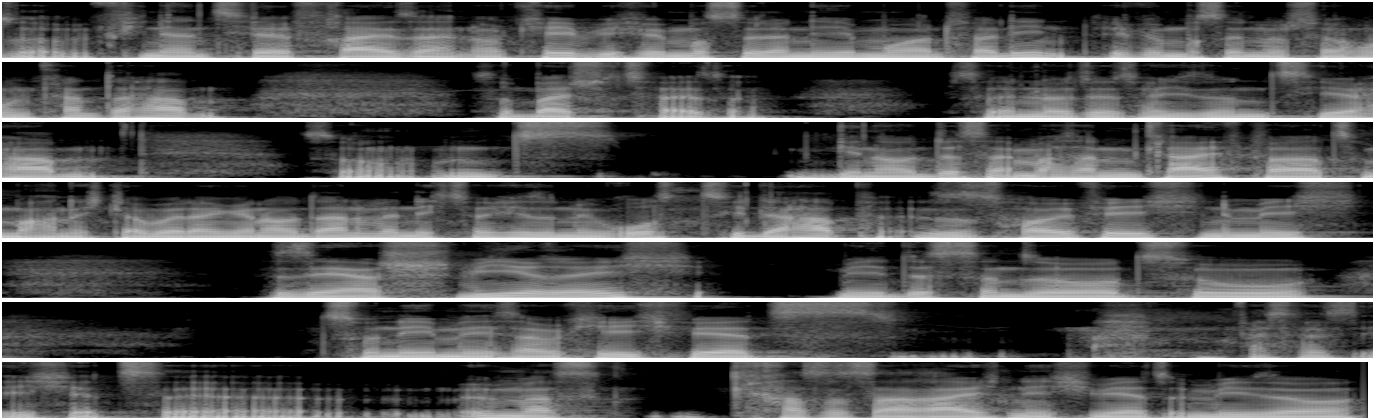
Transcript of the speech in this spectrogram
so finanziell frei sein. Okay, wie viel musst du denn jeden Monat verdienen? Wie viel musst du auf der hohen Kante haben? So beispielsweise. So, wenn Leute jetzt mal so ein Ziel haben. So, und genau das einfach dann greifbarer zu machen. Ich glaube, dann genau dann, wenn ich solche so eine großen Ziele habe, ist es häufig nämlich sehr schwierig, mir das dann so zu, zu nehmen. Ich sage, okay, ich will jetzt, was weiß ich, jetzt äh, irgendwas krasses erreichen. Ich will jetzt irgendwie so,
